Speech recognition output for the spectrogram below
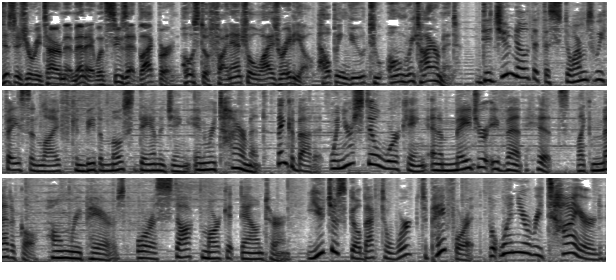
This is your Retirement Minute with Suzette Blackburn, host of Financial Wise Radio, helping you to own retirement. Did you know that the storms we face in life can be the most damaging in retirement? Think about it. When you're still working and a major event hits, like medical, home repairs, or a stock market downturn, you just go back to work to pay for it. But when you're retired,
